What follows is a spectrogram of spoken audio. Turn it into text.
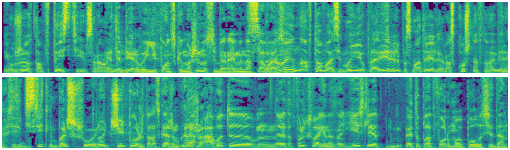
и уже там в тесте сравнили. Это первая японская машина, собираемая на автовазе. Собираемая на автовазе. Мы ее проверили, посмотрели, роскошный автомобиль, действительно большой. Ну, чуть позже расскажем. Хорошо, да. а вот э, этот Volkswagen, если это платформа полоседан,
